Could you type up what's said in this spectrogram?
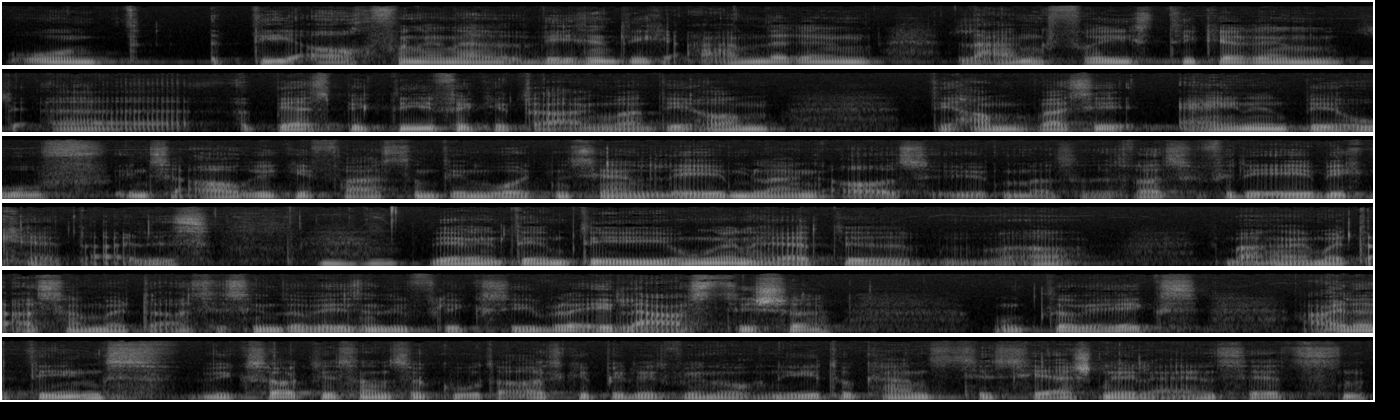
Und die auch von einer wesentlich anderen, langfristigeren äh, Perspektive getragen waren. Die haben, die haben quasi einen Beruf ins Auge gefasst und den wollten sie ein Leben lang ausüben. Also das war so für die Ewigkeit alles. Mhm. Währenddem die Jungen heute ja, machen einmal das, einmal das, sie sind da wesentlich flexibler, elastischer unterwegs. Allerdings, wie gesagt, die sind so gut ausgebildet wie noch nie. Du kannst sie sehr schnell einsetzen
